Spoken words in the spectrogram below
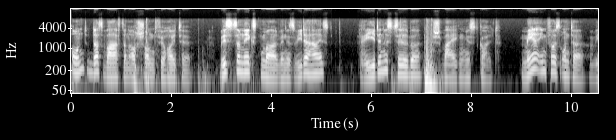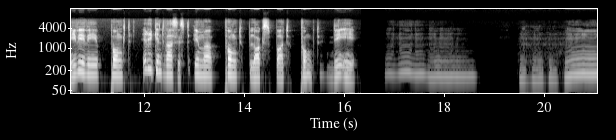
Und das war's dann auch schon für heute. Bis zum nächsten Mal, wenn es wieder heißt, Reden ist Silber, Schweigen ist Gold. Mehr Infos unter www.irgendwasistimmer.blogspot.de Mm-hmm.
